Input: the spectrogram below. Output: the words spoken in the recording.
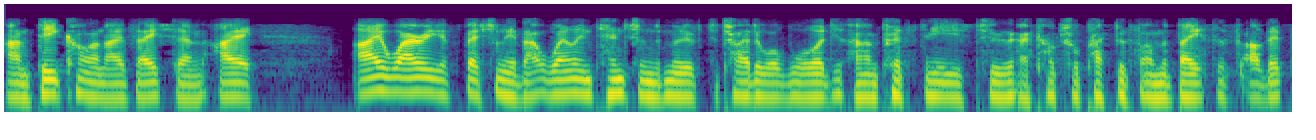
um, decolonization, I I worry especially about well-intentioned moves to try to award um, prestige to a cultural practice on the basis of its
